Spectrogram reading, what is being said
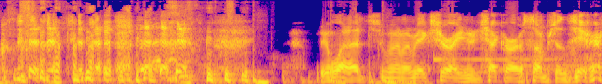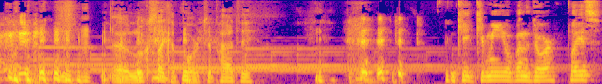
We want to, want to make sure I do check our assumptions here. Uh, it looks like a porta potty. okay, can we open the door, please?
